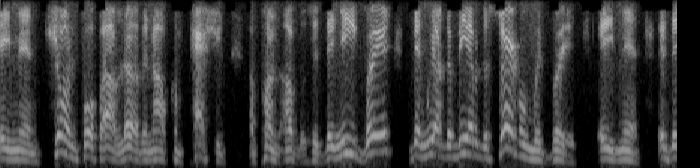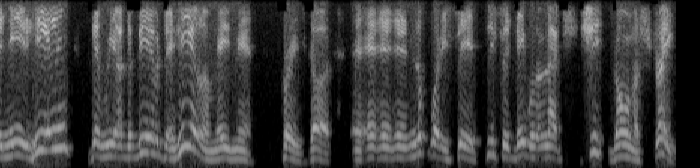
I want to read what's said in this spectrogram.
Amen. Showing forth our love and our compassion upon others. If they need bread, then we have to be able to serve them with bread. Amen. If they need healing, then we have to be able to heal them. Amen. Praise God. And, and, and look what he said. He said they were like sheep gone astray.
